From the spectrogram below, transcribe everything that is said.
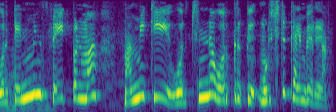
ஒரு டென் மினிட்ஸ் வெயிட் பண்ணுமா? மம்மிக்கு ஒரு சின்ன ஒர்க் இருக்கு. முடிச்சுட்டு கிளம்பிடலாம்.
